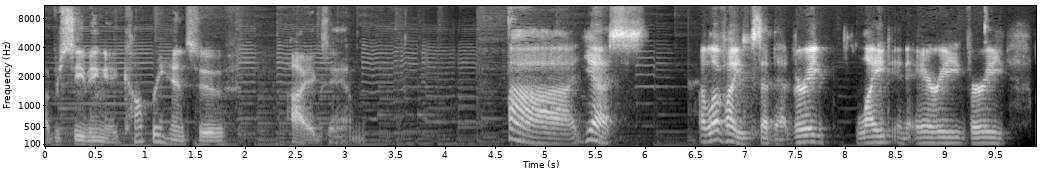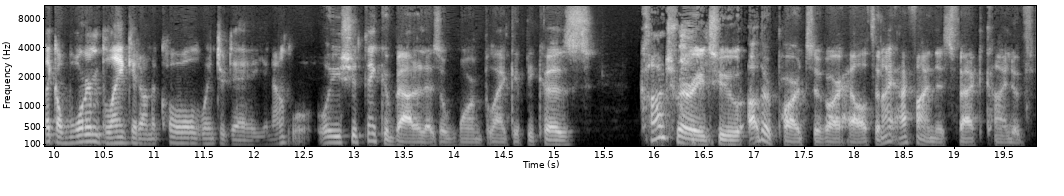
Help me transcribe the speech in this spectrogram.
of receiving a comprehensive eye exam. Ah, yes. I love how you said that. Very light and airy, very like a warm blanket on a cold winter day, you know? Well, you should think about it as a warm blanket because, contrary to other parts of our health, and I, I find this fact kind of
